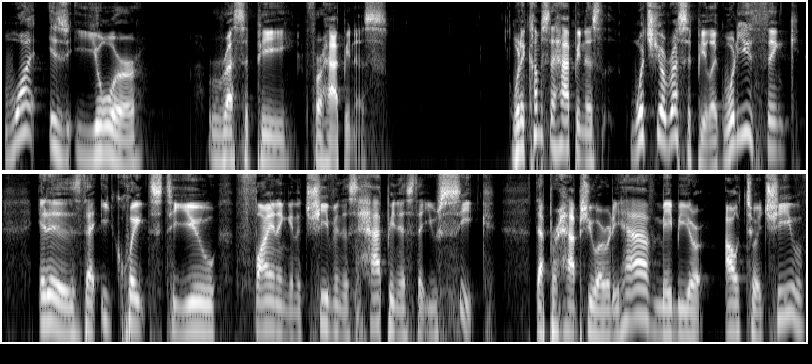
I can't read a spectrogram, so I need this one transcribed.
What is your recipe for happiness? When it comes to happiness, what's your recipe? Like, what do you think it is that equates to you finding and achieving this happiness that you seek, that perhaps you already have, maybe you're out to achieve?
